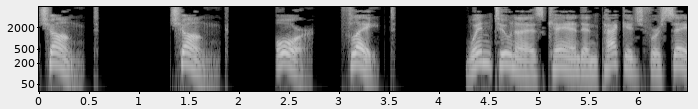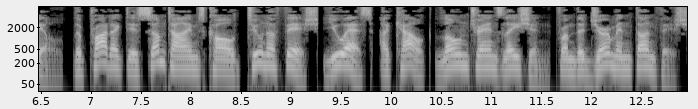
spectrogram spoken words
chunked, chunk, or flaked. When tuna is canned and packaged for sale, the product is sometimes called tuna fish US, a calque loan translation from the German Thunfisch.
